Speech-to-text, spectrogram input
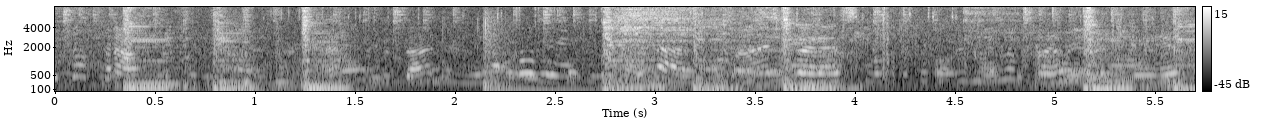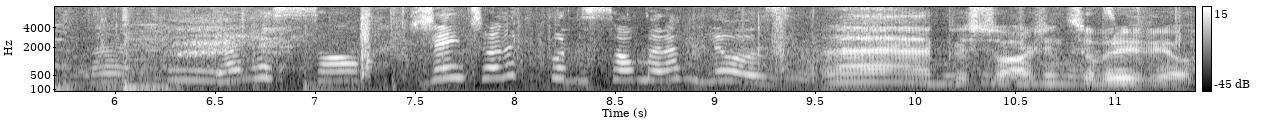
Quem tá atrás? É novidade mesmo. Só. Gente, olha que pôr do sol maravilhoso. É, pessoal, a gente sobreviveu.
